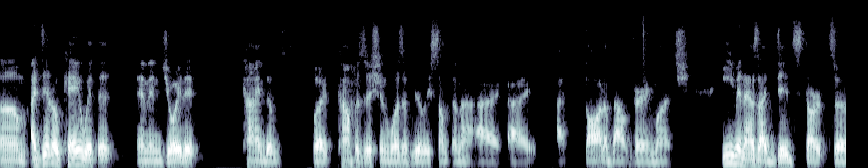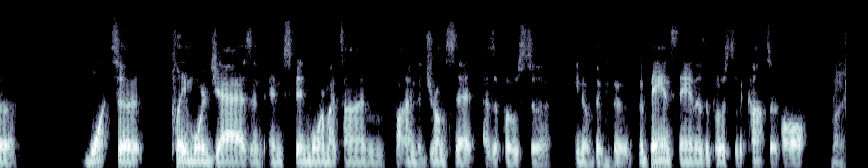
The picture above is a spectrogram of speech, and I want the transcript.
Um, I did okay with it and enjoyed it, kind of, but composition wasn't really something I, I, I, I thought about very much. Even as I did start to want to play more jazz and, and spend more of my time behind the drum set as opposed to you know the, Mm. the the bandstand as opposed to the concert hall Right.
